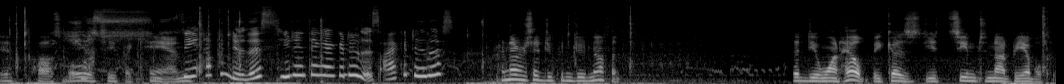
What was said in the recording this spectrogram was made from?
if possible. Let's see if I can. See, I can do this. You didn't think I could do this. I could do this. I never said you couldn't do nothing. Said you want help because you seem to not be able to.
